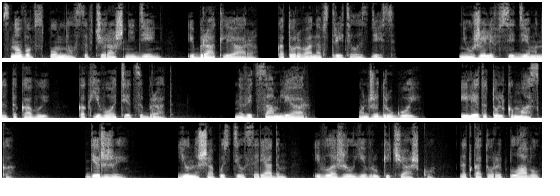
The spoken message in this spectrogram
Снова вспомнился вчерашний день и брат Лиара, которого она встретила здесь. Неужели все демоны таковы, как его отец и брат? Но ведь сам Лиар, он же другой? Или это только маска? Держи. Юноша опустился рядом и вложил ей в руки чашку, над которой плавал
